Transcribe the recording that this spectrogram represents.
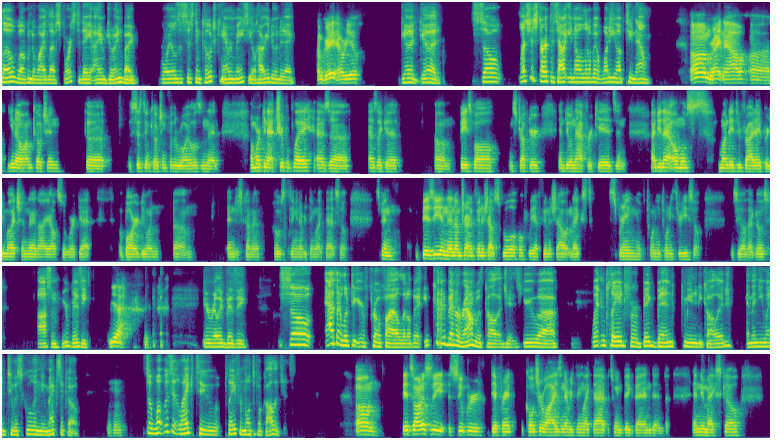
Hello, welcome to Wide Left Sports. Today I am joined by Royals assistant coach Cameron Maciel. How are you doing today? I'm great. How are you? Good, good. So let's just start this out. You know, a little bit. What are you up to now? Um, right now, uh, you know, I'm coaching the assistant coaching for the Royals, and then I'm working at Triple Play as a as like a um, baseball instructor and doing that for kids and I do that almost Monday through Friday, pretty much, and then I also work at a bar doing um, and just kind of hosting and everything like that. So it's been busy, and then I'm trying to finish out school. Hopefully, I finish out next spring of 2023. So we'll see how that goes. Awesome, you're busy. Yeah, you're really busy. So as I looked at your profile a little bit, you've kind of been around with colleges. You uh, went and played for Big Bend Community College, and then you went to a school in New Mexico. Mm-hmm. So, what was it like to play for multiple colleges? Um, it's honestly super different culture-wise and everything like that between Big Bend and and New Mexico.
